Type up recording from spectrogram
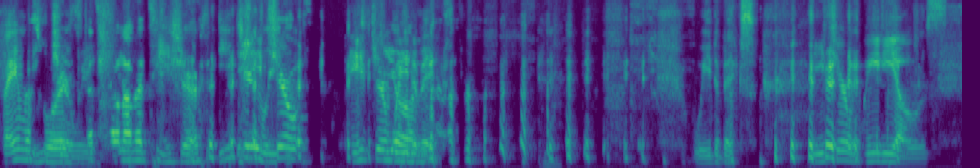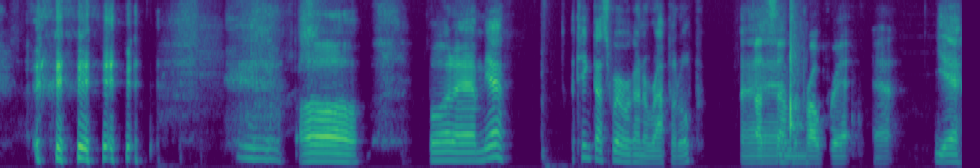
Famous Eat words. That's going on a t-shirt. Eat your Eat weed. your, eat your Fionn. Weetabix. Weedabix. Eat your Weedios. oh, but um, yeah, I think that's where we're gonna wrap it up. That sounds Um, appropriate. Yeah. Yeah,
